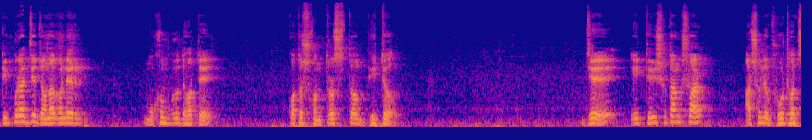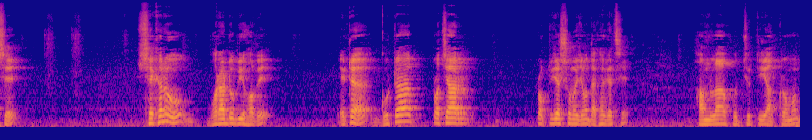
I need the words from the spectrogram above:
ত্রিপুরাজ্যে জনগণের মুখোমুখি হতে কত সন্ত্রস্ত, ভীত, যে এই তিরিশ শতাংশ আসনে ভোট হচ্ছে সেখানেও ভরাডুবি হবে। এটা গোটা প্রচার প্রক্রিয়ার সময় যেমন দেখা গেছে, হামলা, হুজ্জুতি, আক্রমণ।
